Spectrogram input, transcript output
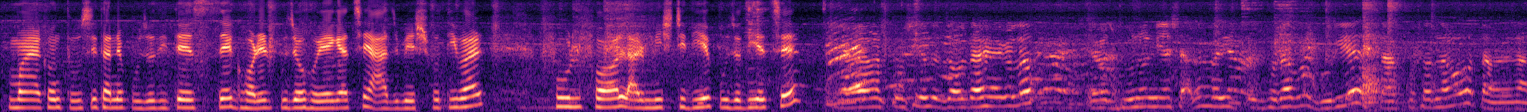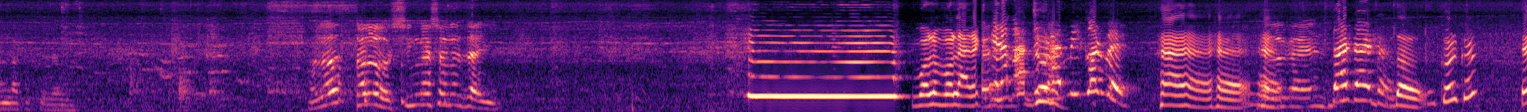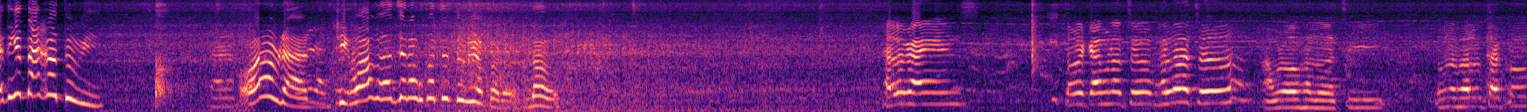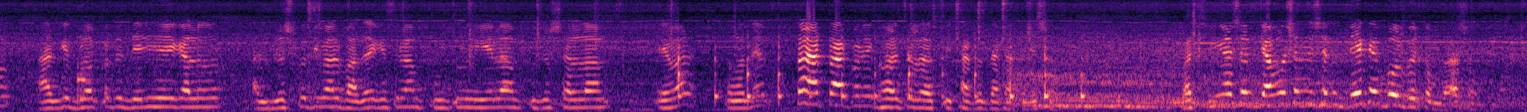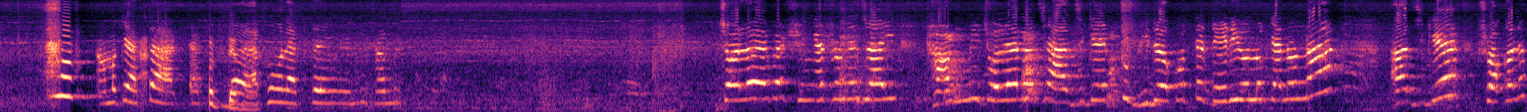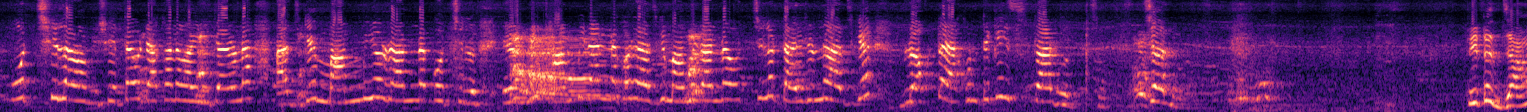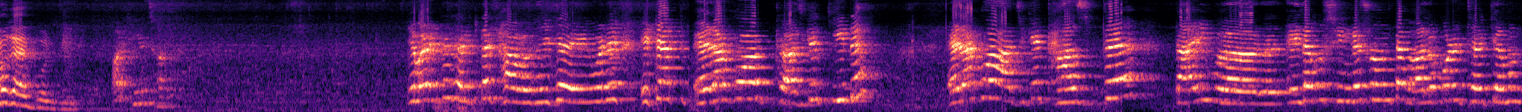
মা এখন তুলসী থানে পুজো দিতে এসছে ঘরের পুজো হয়ে গেছে আজ বৃহস্পতিবার। ফুল ফল আর মিষ্টি দিয়ে পুজো দিয়েছে। গাছে জল দেওয়া হয়ে গেল। এবার ধুনো নিয়ে সারা বাড়ি ঘোরাবো ঘুরিয়ে তার প্রসাদ নেব তারপরে রান্না করতে যাব। হলো? চলো সিংহাসনে যাই। বলো বলো আরেক জোরে। করবে হ্যাঁ হ্যাঁ হ্যাঁ হ্যাঁ। দাঁড়া দাঁড়া দাঁড়া দাও কর কর। এদিকে তাকাও তুমি। ওরম না ঠিক ও যেরকম করছে তুমিও করো। দাও। হ্যালো গাইস তোমরা কেমন আছো? ভালো আছো? আমরাও ভালো আছি। তোমরা ভালো থাকো। আজকে ব্লগ করতে দেরি হয়ে গেল। আজ বৃহস্পতিবার বাজারে গেছিলাম পুজো নিয়ে এলাম পুজো সারলাম। এবার তোমাদের টাটা করে ঘরে চলে যাচ্ছি ঠাকুর দেখাতে এসো আর সিংহাসন কেমন সাথে সেটা দেখে বলবে তোমরা আসো। আমাকে একটা এখন একটা চলো এবার সিংহাসনে যাই। ঠাম্মি চলে গেছে আজকে একটু ভিডিও করতে দেরি হলো কেন না আজকে সকালে পড়ছিলাম আমি সেটাও দেখানো হয়নি কেননা আজকে মাম্মিও রান্না করছিল। এমনি ঠাম্মি রান্না করে আজকে মাম্মি রান্না হচ্ছিল তাই জন্য আজকে ব্লগটা এখন থেকেই স্টার্ট হচ্ছে। চলো। তুই এটা জামা গায়ে বলবি। এবার এটা একটা ছাড়ো এটা এবারে এটা এরকম আজকে কি দে এরকম আজকে থার্সডে তাই আহ, এই দেখো সিংহাসনটা ভালো করে ঠে- কেমন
